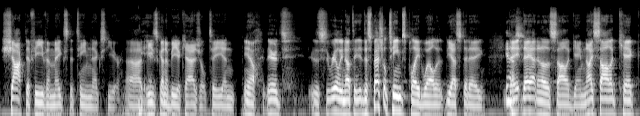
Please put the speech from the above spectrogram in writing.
shocked if he even makes the team next year. Uh, yeah. He's going to be a casualty, and you know, there's there's really nothing. The special teams played well yesterday. Yes. They, they had another solid game. Nice solid kick.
